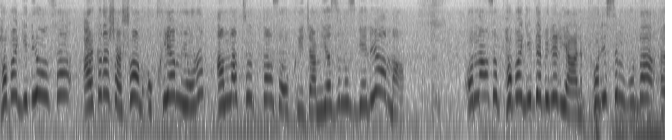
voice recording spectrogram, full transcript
Pub'a gidiyorsa arkadaşlar şu an okuyamıyorum. Anlattıktan sonra okuyacağım. Yazınız geliyor ama Ondan sonra pub'a gidebilir yani. Polisin burada e,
